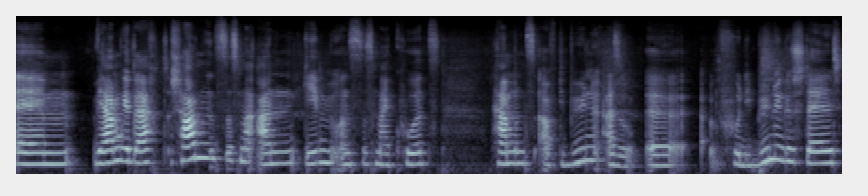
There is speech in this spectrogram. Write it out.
Ähm, wir haben gedacht, schauen wir uns das mal an, geben wir uns das mal kurz, haben uns auf die Bühne, also äh, vor die Bühne gestellt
